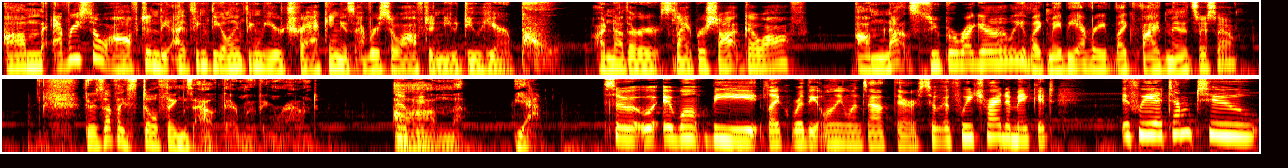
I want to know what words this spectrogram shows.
Um, every so often, the, I think the only thing that you're tracking is every so often you do hear "Pow!" another sniper shot go off. Um, not super regularly, like maybe every like five minutes or so. There's definitely still things out there moving around. Okay. Um, yeah. So it, it won't be like we're the only ones out there. So if we try to make it, if we attempt to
